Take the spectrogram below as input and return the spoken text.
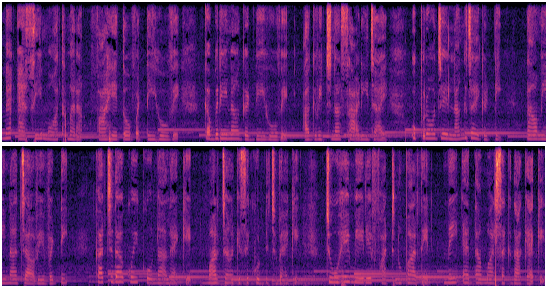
ਮੈਂ ਐਸੀ ਮੌਤ ਮਰਾਂ, ਫਾਹੇ ਤੋਂ ਵੱਡੀ ਹੋਵੇ, ਕਬਰੀ ਨਾ ਗੱਡੀ ਹੋਵੇ, ਅਗ ਵਿੱਚ ਨਾ ਸਾੜੀ ਜਾਏ, ਉੱਪਰੋਂ ਜੇ ਲੰਘ ਜਾਏ ਗੱਡੀ, ਤਾਂ ਵੀ ਨਾ ਜਾਵੇ ਵੱਡੀ। ਕੱਚ ਦਾ ਕੋਈ ਕੋਨਾ ਲੈ ਕੇ, ਮਰ ਜਾ ਕਿਸੇ ਖੁੱਡ 'ਚ ਬਹਿ ਕੇ, ਚੂਹੇ ਮੇਰੇ ਫੱਟ ਨੂੰ ਭਾਰ ਦੇਣ, ਨਹੀਂ ਐਦਾਂ ਮਰ ਸਕਦਾ ਕਹਿ ਕੇ।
